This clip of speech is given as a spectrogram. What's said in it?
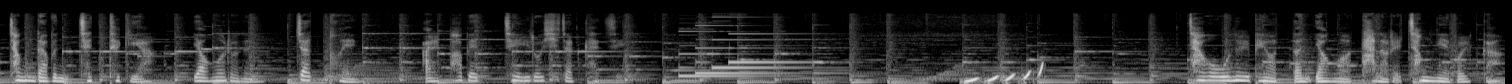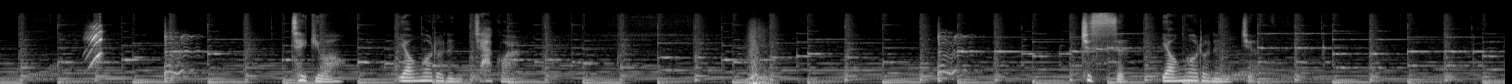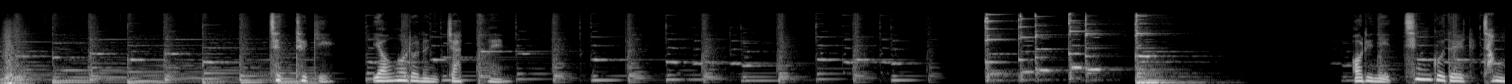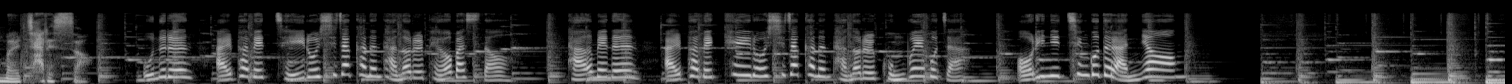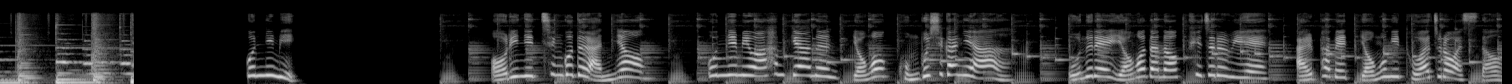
정답은 제트기야. 영어로는 짜토행. 알파벳 J로 시작하지. 자, 오늘 배웠던 영어 단어를 정리해 볼까? 제규어. 영어로는 자과. 주스. 영어로는 주. 제트기. 영어로는 짜토행. 어린이 친구들 정말 잘했어. 오늘은 알파벳 J로 시작하는 단어를 배워봤어. 다음에는 알파벳 K로 시작하는 단어를 공부해보자. 어린이 친구들 안녕. 꽃님이 어린이 친구들 안녕. 꽃님이와 함께하는 영어 공부 시간이야. 오늘의 영어 단어 퀴즈를 위해 알파벳 영웅이 도와주러 왔어.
